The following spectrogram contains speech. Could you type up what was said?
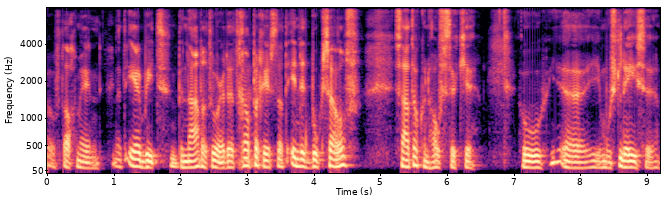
over het algemeen met eerbied benaderd worden. Het grappige is dat in dit boek zelf staat ook een hoofdstukje hoe uh, je moest lezen.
